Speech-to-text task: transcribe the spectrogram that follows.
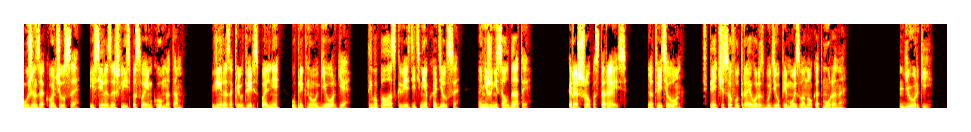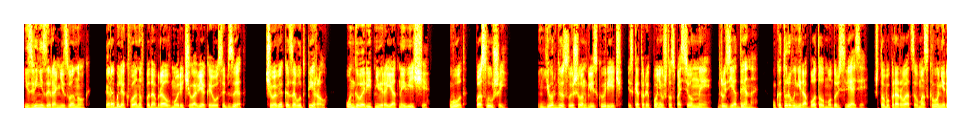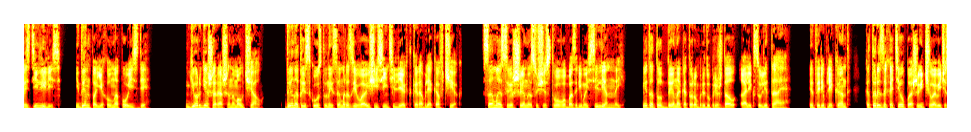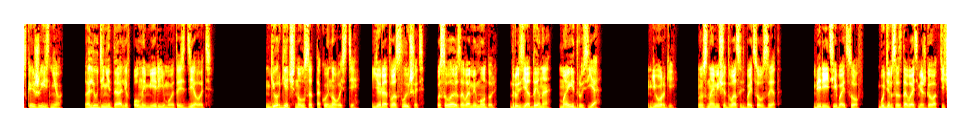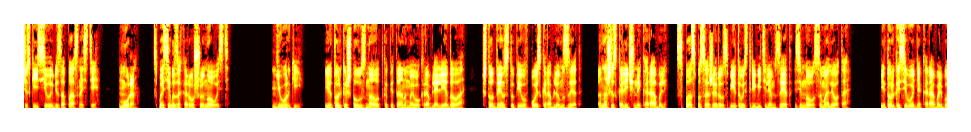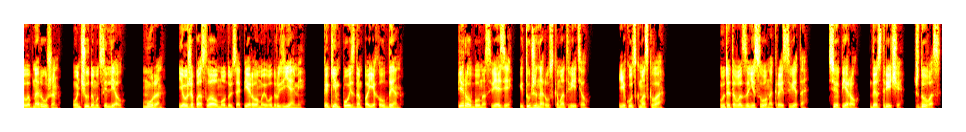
Ужин закончился, и все разошлись по своим комнатам. Вера, закрыв дверь спальни, упрекнула Георгия. «Ты бы поласковее с детьми обходился. Они же не солдаты». «Хорошо, постараюсь», — ответил он. В пять часов утра его разбудил прямой звонок от Мурона. «Георгий, извини за ранний звонок. Корабль Акванов подобрал в море человека и особь Z. Человека зовут Перл. Он говорит невероятные вещи. Вот, послушай». Георгий услышал английскую речь, из которой понял, что спасенные — друзья Дэна, у которого не работал модуль связи. Чтобы прорваться в Москву, они разделились, и Дэн поехал на поезде. Георгий ошарашенно молчал. Дэн — это искусственный саморазвивающийся интеллект корабля «Ковчег». Самое совершенное существо в обозримой вселенной. Это тот Дэн, о котором предупреждал Алекс, улетая. Это репликант, который захотел пожить человеческой жизнью, а люди не дали в полной мере ему это сделать. Георгий очнулся от такой новости. «Я рад вас слышать. Посылаю за вами модуль. Друзья Дэна — мои друзья». «Георгий, ну с нами еще 20 бойцов Z. Берите и бойцов. Будем создавать межгалактические силы безопасности. Мурон, спасибо за хорошую новость». «Георгий, я только что узнал от капитана моего корабля Ледова, что Дэн вступил в бой с кораблем Z, а наш искалеченный корабль спас пассажиров сбитого истребителем Z земного самолета. И только сегодня корабль был обнаружен, он чудом уцелел. Мурон, я уже послал модуль за Первым и его друзьями. Каким поездом поехал Дэн? Перл был на связи и тут же на русском ответил. Якутск-Москва. Вот это вас занесло на край света. Все, Перл, до встречи, жду вас.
